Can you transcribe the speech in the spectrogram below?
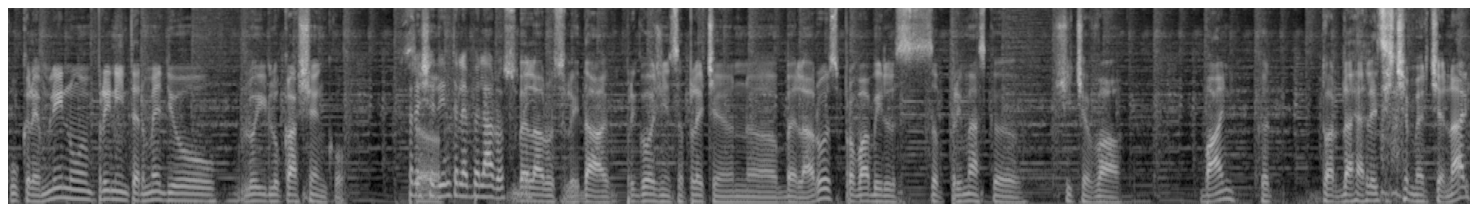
cu Kremlinul prin intermediul lui Lukashenko. Președintele Belarusului. Belarusului, da, Prigojin să plece în uh, Belarus, probabil să primească și ceva bani, că doar de-aia le zice mercenari,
